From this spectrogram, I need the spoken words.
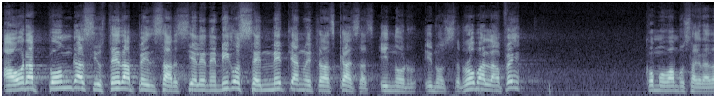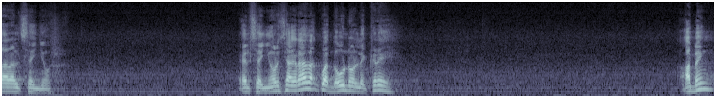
Ahora póngase usted a pensar, si el enemigo se mete a nuestras casas y nos, y nos roba la fe, ¿cómo vamos a agradar al Señor? El Señor se agrada cuando uno le cree. Amén.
